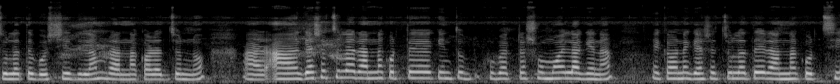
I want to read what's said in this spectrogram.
চুলাতে বসিয়ে দিলাম রান্না করার জন্য। আর গ্যাসের চুলায় রান্না করতে কিন্তু খুব একটা সময় লাগে না। এ কারণে গ্যাসের চুলাতেই রান্না করছি।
